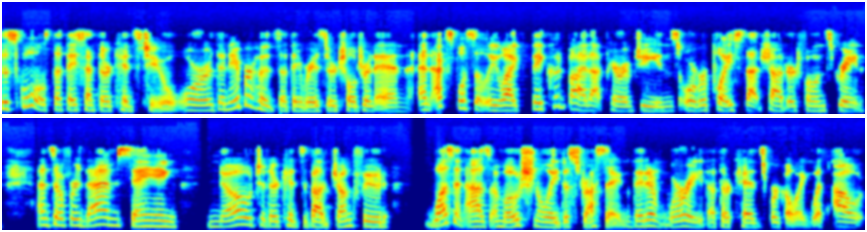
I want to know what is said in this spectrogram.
the schools that they sent their kids to or the neighborhoods that they raised their children in, and explicitly, like they could buy that pair of jeans or replace that shattered phone screen. And so for them, saying no to their kids about junk food wasn't as emotionally distressing. They didn't worry that their kids were going without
